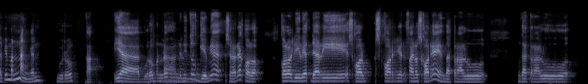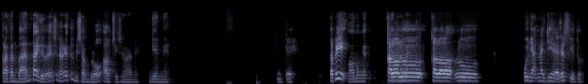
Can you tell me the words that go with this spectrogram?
Tapi menang kan, Buro. Kak. Iya, Burrow Burrow menang. Dan menang, itu ya. gamenya sebenarnya kalau kalau dilihat dari skor skornya final skornya yang nggak terlalu nggak terlalu kelihatan bantai gitu ya. Sebenarnya itu bisa blow out sih sebenarnya gamenya. Oke. Tapi Ngomongnya kalau Ya, lu kalau lu punya Najee Harris gitu,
